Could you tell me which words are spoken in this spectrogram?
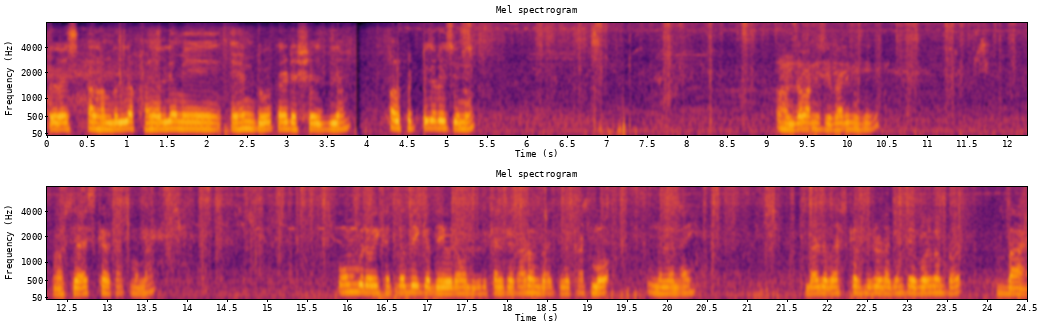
তো গাইস আলহামদুলিল্লাহ ফাইনালি আমি এহেন্টু কাইটা শেষ দিলাম। অল্প টিকে রয়েছে নু যাবার নিচে বাড়ি মিহি। ভাবছি আজকার কাটবো না। কম্বরে ওই ক্ষেত্রে দেখে দেই ওটা আমাদের যদি কালকে কাটন যায়, তাহলে কাটবো। মেলে নাই। বাই, যাবে আজকের ভিডিওটা কিন্তু এ পর্যন্ত বাই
